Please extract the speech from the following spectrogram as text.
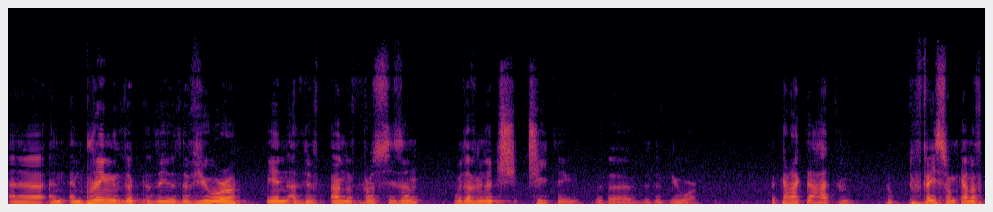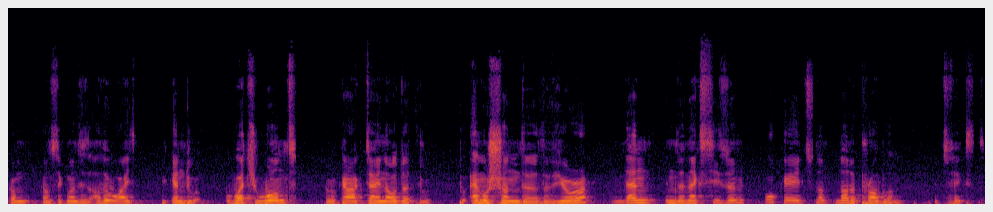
uh, and, and bring the, the, the viewer in at the end of first season would have been a ch- cheating with the, with the viewer. The character had to, to, to face some kind of consequences. Otherwise, you can do what you want to a character in order to, to emotion the, the viewer. And then in the next season, okay, it's not, not a problem. It's fixed.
